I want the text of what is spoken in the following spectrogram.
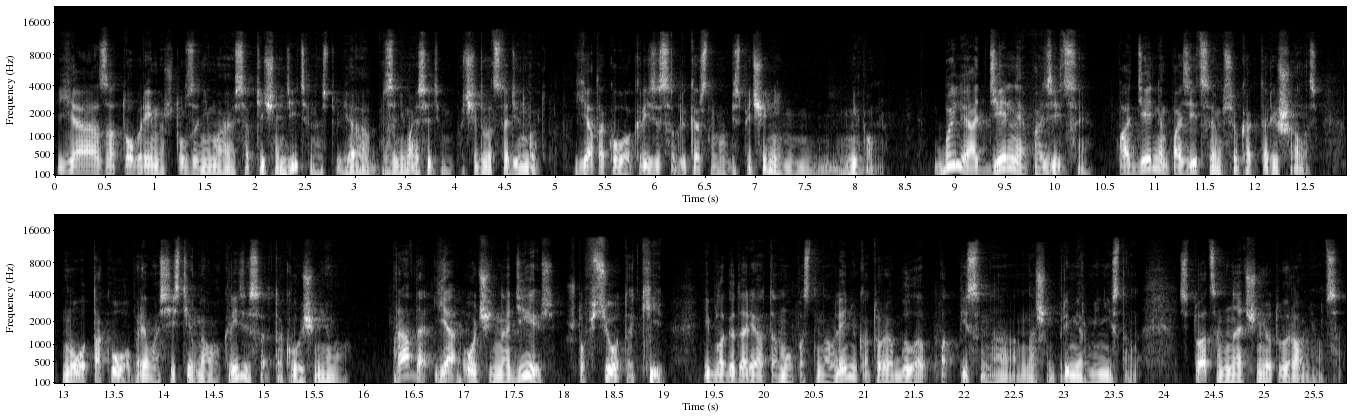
Я за то время, что занимаюсь аптечной деятельностью, я занимаюсь этим почти 21 год. Я такого кризиса в лекарственном обеспечении не помню. Были отдельные позиции. По отдельным позициям все как-то решалось. Но вот такого прямо системного кризиса, такого еще не было. Правда, я очень надеюсь, что все-таки и благодаря тому постановлению, которое было подписано нашим премьер-министром, ситуация начнет выравниваться.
